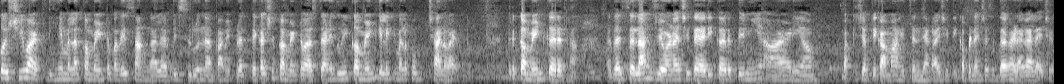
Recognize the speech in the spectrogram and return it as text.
कशी वाटली हे मला कमेंटमध्ये सांगायला विसरू नका. मी प्रत्येकाच्या कमेंट वाचते आणि तुम्ही कमेंट केले की मला खूप छान वाटतं. तर कमेंट करत राहा. आता चला जेवणाची तयारी करते मी आणि बाकीची आपली कामं आहेत संध्याकाळची. ती कपड्यांच्या सुद्धा घड्या घालायच्या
